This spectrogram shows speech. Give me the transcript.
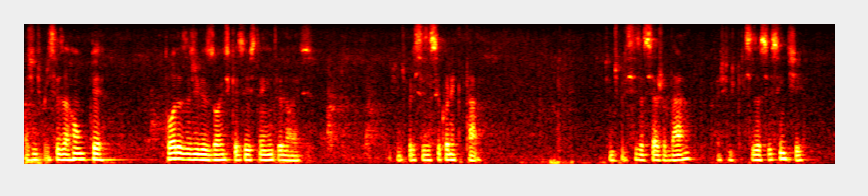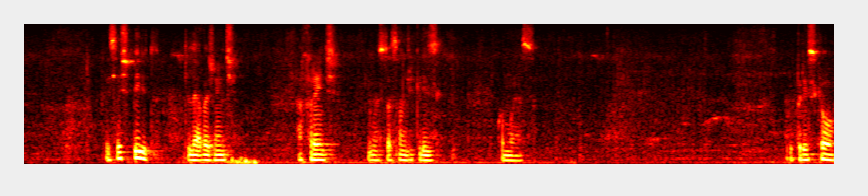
A gente precisa romper todas as divisões que existem entre nós. A gente precisa se conectar. A gente precisa se ajudar. A gente precisa se sentir. Esse é o espírito que leva a gente à frente numa situação de crise como essa. E por isso que eu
